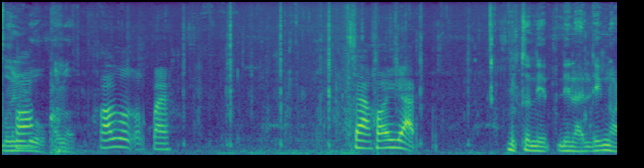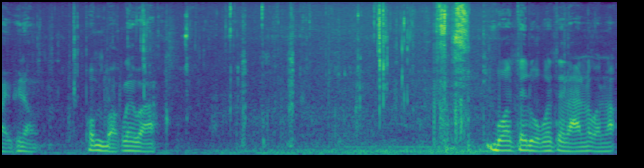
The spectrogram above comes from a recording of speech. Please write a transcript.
บุญครับลูกอร่อยเขาหลุดออกไป จ้าเขาหยัดมุสนิทนี่แหละเล็กหน่อยพี่น้อง ผมบอกเลยว่าบัวจะลูบัวจะหลานแล้วก่อนละ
